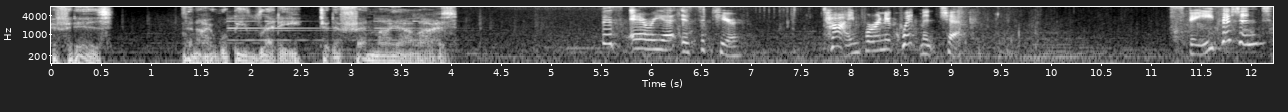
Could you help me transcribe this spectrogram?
If it is, then I will be ready to defend my allies. This area is secure. Time for an equipment check. Stay efficient.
